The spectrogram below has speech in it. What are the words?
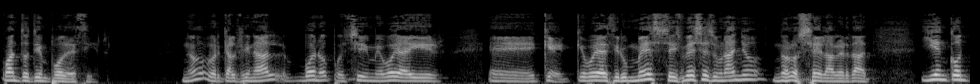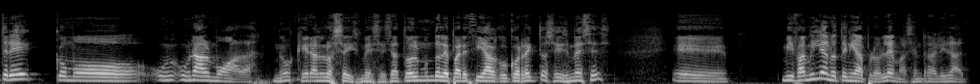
Cuánto tiempo decir. ¿No? Porque al final, bueno, pues sí, me voy a ir... Eh, ¿Qué? ¿Qué voy a decir? ¿Un mes? ¿Seis meses? ¿Un año? No lo sé, la verdad. Y encontré como un, una almohada, ¿no? Que eran los seis meses. A todo el mundo le parecía algo correcto, seis meses. Eh, mi familia no tenía problemas, en realidad.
